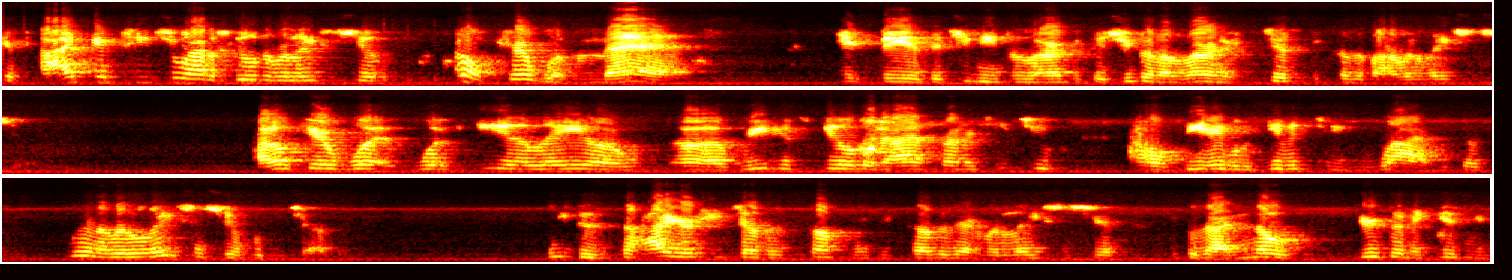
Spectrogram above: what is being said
If I can teach you how to build a relationship, I don't care what math it is that you need to learn because you're going to learn it just because of our relationship. I don't care what, what ELA or uh, reading skill that I'm trying to teach you, I'll be able to give it to you. Why? Because we're in a relationship with each other. We desire each other something because of that relationship, because I know you're going to give me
